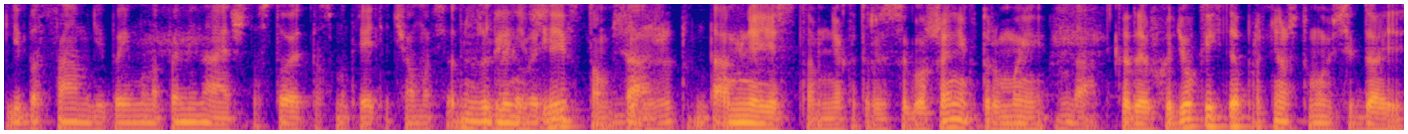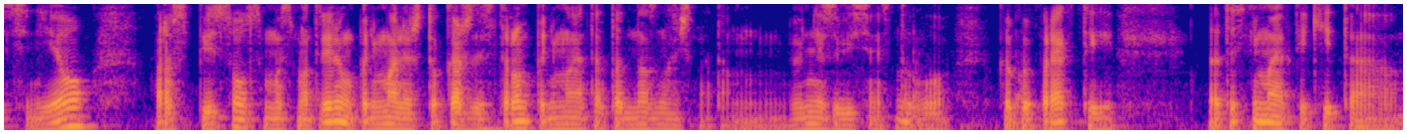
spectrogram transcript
либо сам, либо ему напоминает, что стоит посмотреть, о чем мы все-таки ну, загляни в сейф, там все да, лежит. Да. У меня есть там некоторые соглашения, которые мы, да. когда я входил в какие-то партнерства, мы всегда я сидел, расписывался, мы смотрели, мы понимали, что каждый из сторон понимает это однозначно, там, вне зависимости от того, какой проект, и это снимает какие-то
